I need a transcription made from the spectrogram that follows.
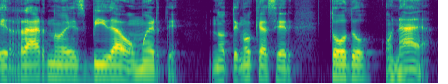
Errar no es vida o muerte. No tengo que hacer todo o nada.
